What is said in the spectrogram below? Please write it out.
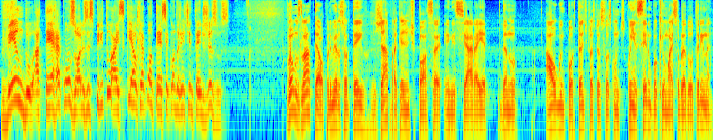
vendo a Terra com os olhos espirituais, que é o que acontece quando a gente entende Jesus. Vamos lá, Theo. Primeiro sorteio, já para que a gente possa iniciar aí dando algo importante para as pessoas conhecerem um pouquinho mais sobre a doutrina.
